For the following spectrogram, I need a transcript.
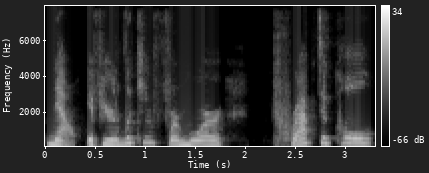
Now, if you're looking for more practical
